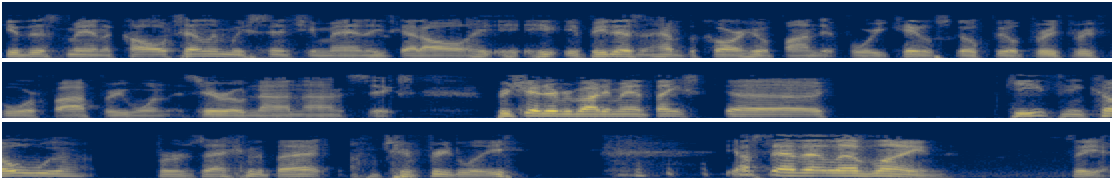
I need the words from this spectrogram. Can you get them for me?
Give this man a call. Tell him we sent you, man. He's got all. He, he, if he doesn't have the car, he'll find it for you. Caleb Schofield, three three four five three one zero nine nine six. Appreciate everybody, man. Thanks, uh, Keith and Cole for Zach in the back. I'm Jeffrey Lee. Y'all stay out of that left lane. See ya.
